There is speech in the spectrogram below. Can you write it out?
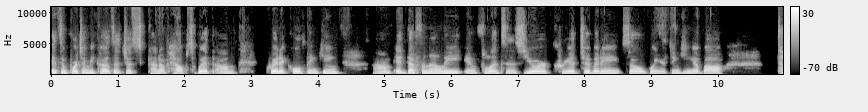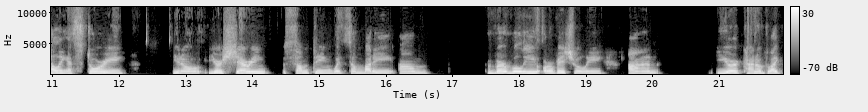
it's important because it just kind of helps with um, critical thinking. Um, it definitely influences your creativity. So when you're thinking about telling a story, you know, you're sharing something with somebody um, verbally or visually and you're kind of like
